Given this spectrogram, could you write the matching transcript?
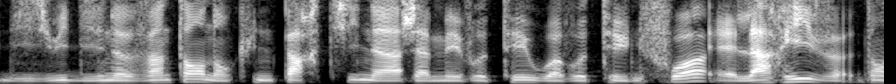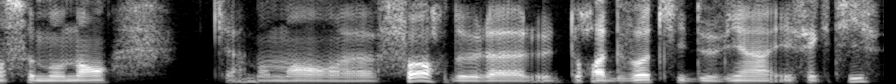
18, 19, 20 ans, donc une partie n'a jamais voté ou a voté une fois. Elle arrive dans ce moment qui est un moment euh, fort de la, le droit de vote qui devient effectif,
